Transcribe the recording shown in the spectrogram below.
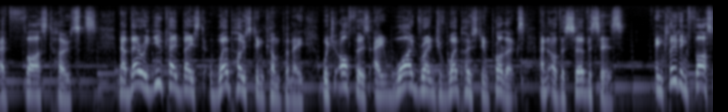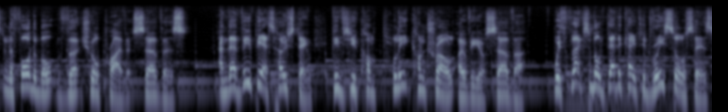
at Fasthosts. Now, they're a UK based web hosting company which offers a wide range of web hosting products and other services, including fast and affordable virtual private servers. And their VPS hosting gives you complete control over your server with flexible dedicated resources,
